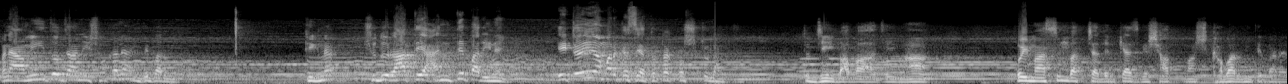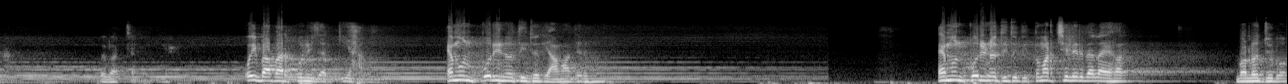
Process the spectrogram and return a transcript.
মানে আমি তো জানি, সকালে আনতে পারব। ঠিক না? শুধু রাতে আনতে পারি নাই। এটাই আমার কাছে এতটা কষ্ট লাগছে। তো যেই বাবা, যেই মা, ওই মাসুম বাচ্চাদেরকে আজকে সাত মাস খাবার দিতে পারে না। ওই বাচ্চাদেরকে ওই বাবার কলিজার কি হাল? এমন পরিণতি যদি আমাদের হয়? এমন পরিণতি যদি তোমার ছেলের বেলায় হয়? বলো, যুবক।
